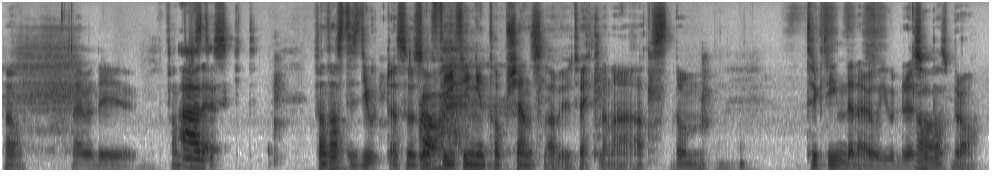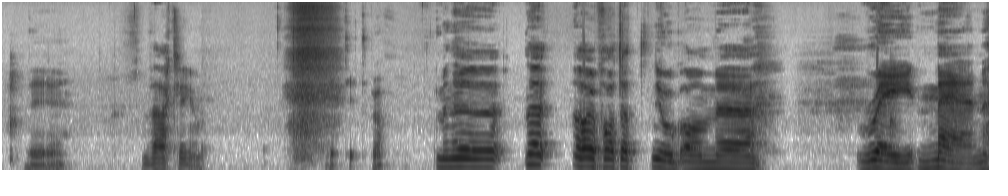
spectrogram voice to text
ja. Nej, men det är ju fantastiskt. Fantastiskt gjort. Alltså så fi- fingertoppkänsla av utvecklarna. Att de tryckte in det där och gjorde det så Ja. pass bra. Det Verkligen. jätte, jättebra. Men nu, nu har jag pratat nog om uh, Rayman.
